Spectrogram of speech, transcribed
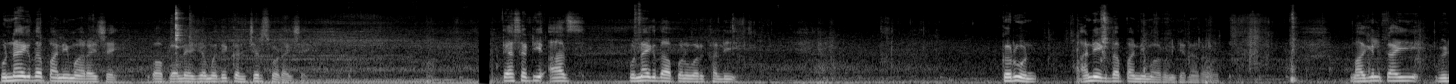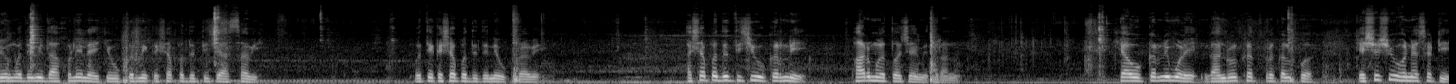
पुन्हा एकदा पाणी मारायचं आहे व आपल्याला याच्यामध्ये कल्चर सोडायचं आहे त्यासाठी आज पुन्हा एकदा आपण वर खाली करून आणि एकदा पाणी मारून घेणार आहोत. मागील काही व्हिडिओमध्ये मी दाखवलेलं आहे की उकरणी कशा पद्धतीची असावी व ते कशा पद्धतीने उकरावे. अशा पद्धतीची उकरणी फार महत्त्वाची आहे मित्रांनो. ह्या उकरणीमुळे गांडूळ खत प्रकल्प यशस्वी होण्यासाठी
